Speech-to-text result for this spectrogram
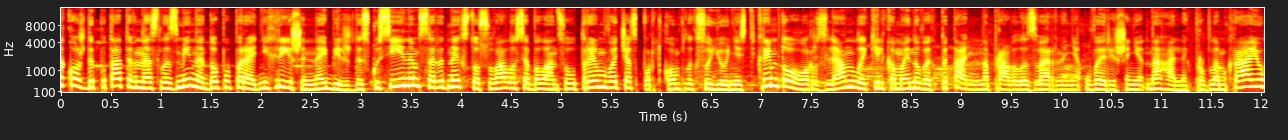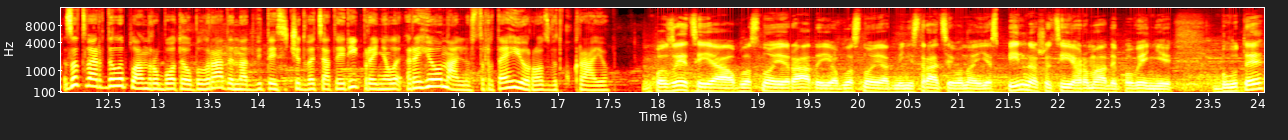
Також депутати внесли зміни до попередніх рішень. Найбільш дискусійним серед них стосувалося балансоутримувача спорткомплексу Юність. Крім того, розглянули кілька майнових питань, направили звернення у вирішенні нагальних проблем краю, затвердили план роботи облради на 2020 рік. Прийняли регіональну стратегію розвитку краю. Позиція обласної ради і обласної адміністрації вона є спільна, що ці громади повинні бути.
